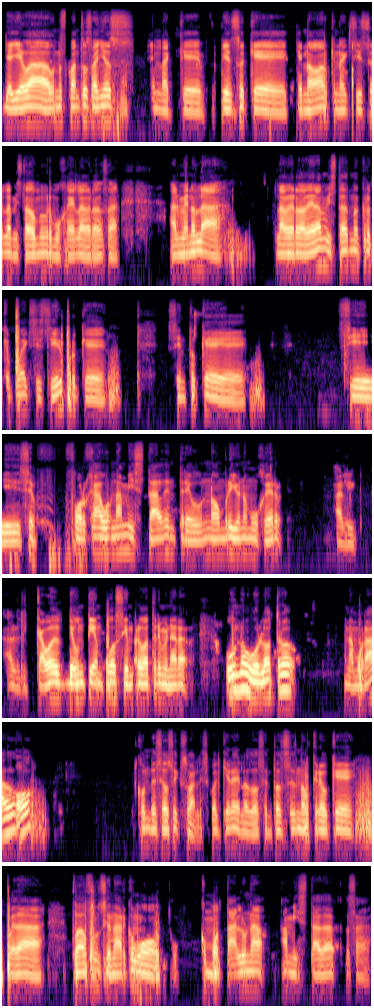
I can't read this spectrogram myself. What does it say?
ya lleva unos cuantos años en la que pienso que, que no, que no existe la amistad hombre-mujer, la verdad. O sea, al menos la, la verdadera amistad no creo que pueda existir porque siento que si se forja una amistad entre un hombre y una mujer, al, al cabo de un tiempo siempre va a terminar uno u el otro enamorado o con deseos sexuales, cualquiera de las dos. Entonces no creo que pueda, pueda funcionar como, como tal una amistad, o sea,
